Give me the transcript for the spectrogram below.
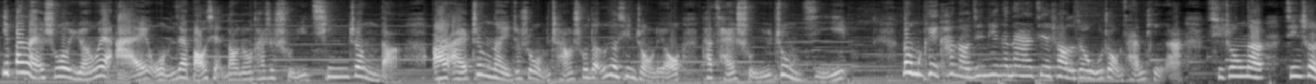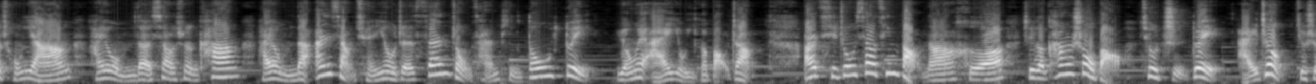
一般来说，原位癌我们在保险当中它是属于轻症的，而癌症呢，也就是我们常说的恶性肿瘤，它才属于重疾。那我们可以看到，今天跟大家介绍的这五种产品啊，其中呢，金色重阳，还有我们的孝顺康，还有我们的安享全佑这三种产品都对原位癌有一个保障，而其中孝亲保呢和这个康寿保就只对癌症，就是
